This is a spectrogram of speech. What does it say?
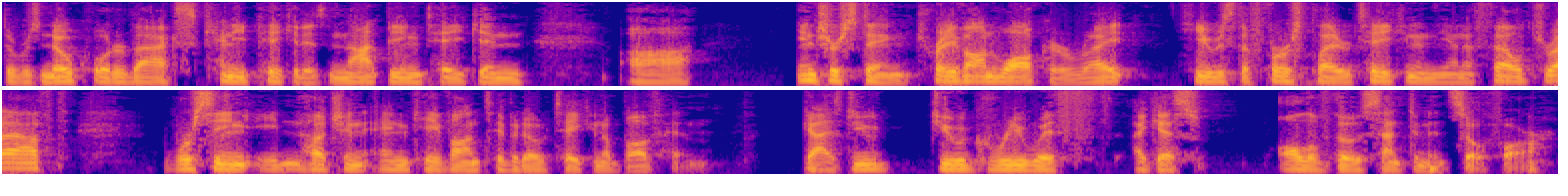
there was no quarterbacks. Kenny Pickett is not being taken. Uh, interesting. Travon Walker, right? He was the first player taken in the NFL draft. We're seeing Aidan Hutchin and Kayvon Thibodeaux taken above him. Guys, do you do you agree with I guess all of those sentiments so far?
